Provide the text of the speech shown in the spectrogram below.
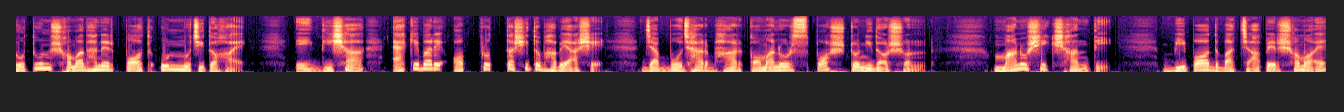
নতুন সমাধানের পথ উন্মোচিত হয়। এই দিশা একেবারে অপ্রত্যাশিতভাবে আসে, যা বোঝার ভার কমানোর স্পষ্ট নিদর্শন। মানসিক শান্তি। বিপদ বা চাপের সময়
